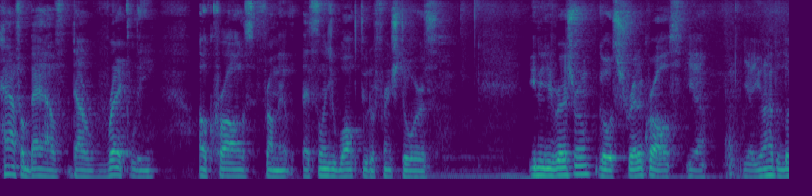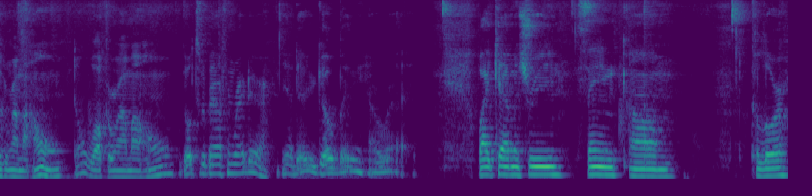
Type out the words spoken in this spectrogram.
half a bath directly across from it. As soon as you walk through the French doors, you need your restroom. Go straight across. Yeah. Yeah, you don't have to look around my home. Don't walk around my home. Go to the bathroom right there. Yeah, there you go, baby. All right. White cabinetry, same um, color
